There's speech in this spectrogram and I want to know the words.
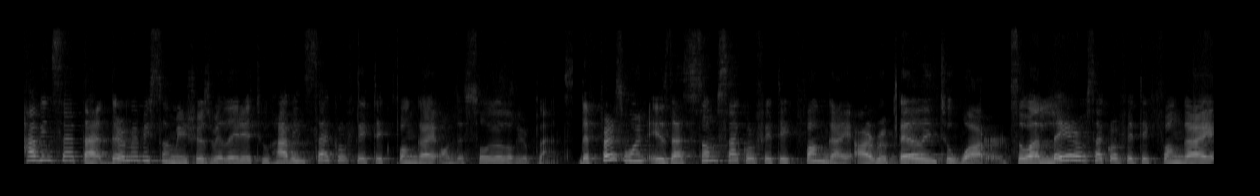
Having said that, there may be some issues related to having saprophytic fungi on the soil of your plants. The first one is that some saprophytic fungi are repellent to water. So a layer of saprophytic fungi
